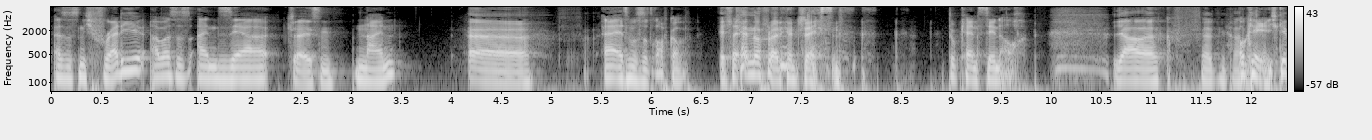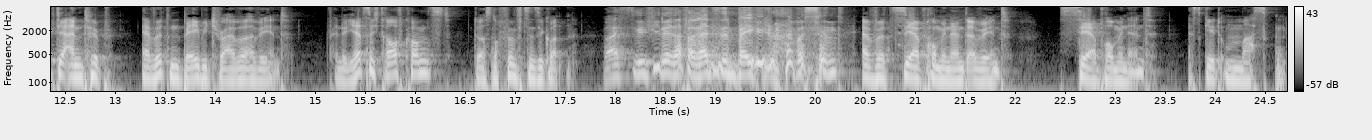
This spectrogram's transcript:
es ist nicht Freddy, aber es ist ein sehr, Jason. nein. Äh, Äh, jetzt musst du drauf kommen. ich kenne nur Freddy und Jason. Du kennst den auch. ja, aber fällt mir gerade Okay, ich gebe dir einen Tipp. Er wird in Baby Driver erwähnt. Wenn du jetzt nicht drauf kommst, du hast noch 15 Sekunden. Weißt du, wie viele Referenzen im Baby Driver sind? Er wird sehr prominent erwähnt. Sehr prominent. Es geht um Masken.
